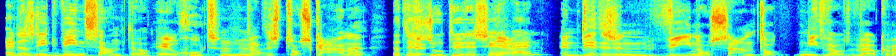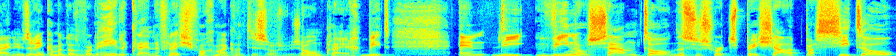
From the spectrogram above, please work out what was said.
En dat is niet Wien Santo. Heel goed. Mhm. Dat is Toscane. Dat is De- zoete dessertwijn. Ja, en dit is een Vino Santo. Niet wel, welke wij nu drinken, maar dat worden hele kleine flesjes van gemaakt. Want het is sowieso een klein gebied. En die Vino Santo, dat is een soort speciale passito.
